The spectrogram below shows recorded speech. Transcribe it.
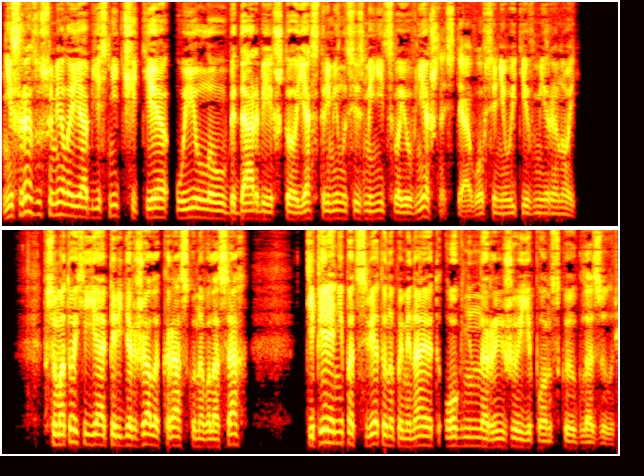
Не сразу сумела я объяснить чите Уиллоу Бедарби, что я стремилась изменить свою внешность, а вовсе не уйти в мир иной. В суматохе я передержала краску на волосах, теперь они по цвету напоминают огненно-рыжую японскую глазурь.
